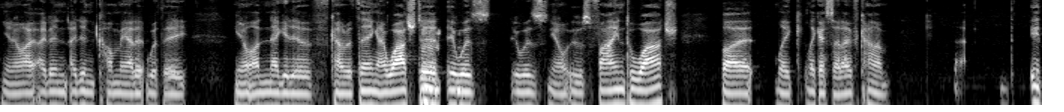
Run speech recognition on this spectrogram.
You know, I, I didn't I didn't come at it with a you know a negative kind of a thing. I watched it. It Mhm. was it was you know it was fine to watch, but like like I said, I've kind of it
